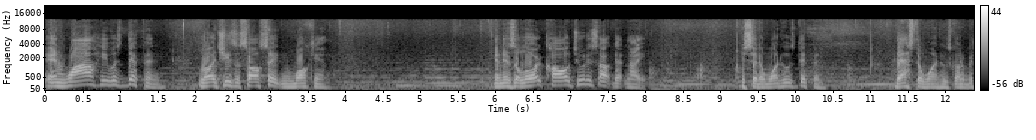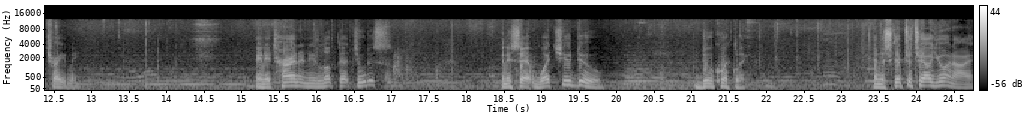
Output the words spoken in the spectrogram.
And while he was dipping, Lord Jesus saw Satan walk in. And as the Lord called Judas out that night, he said, The one who's dipping, that's the one who's going to betray me. And he turned and he looked at Judas and he said, What you do, do quickly. And the scripture tells you and I,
